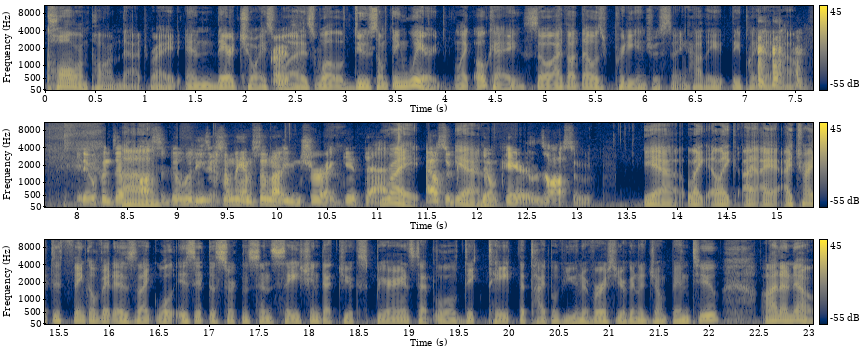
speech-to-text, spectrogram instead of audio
call upon that right? And their choice right. was well do something weird. Like okay so i thought that was pretty interesting how they they played that out. It opens up um, possibilities or something? I'm still not even sure i get that. Right. I also yeah. don't care. It was awesome yeah, like like I, I I tried to think of it as like, well, is it the certain sensation that you experience that will dictate the type of universe you're going to jump into? I don't know,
